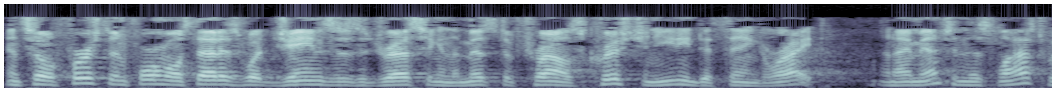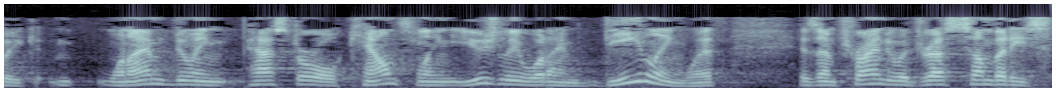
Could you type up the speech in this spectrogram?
And so first and foremost, that is what James is addressing in the midst of trials. Christian, you need to think right. And I mentioned this last week. When I'm doing pastoral counseling, usually what I'm dealing with is I'm trying to address somebody's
